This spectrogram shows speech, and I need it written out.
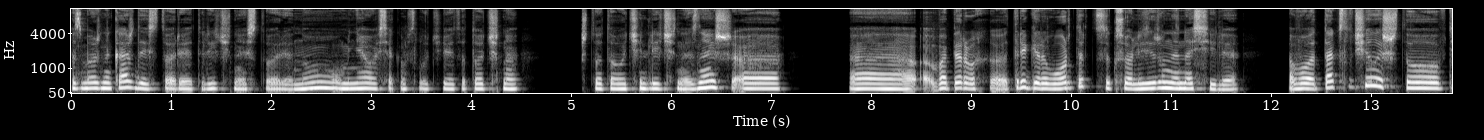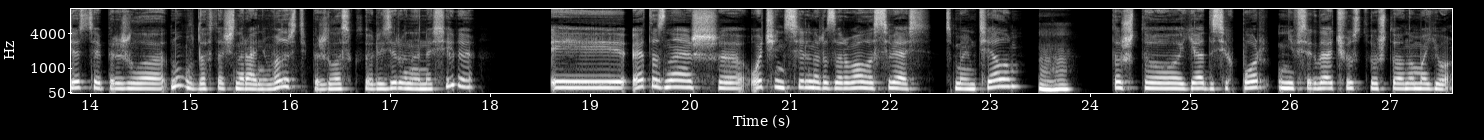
возможно, каждая история — это личная история, но у меня, во всяком случае, это точно что-то очень личное. Знаешь, э, э, во-первых, триггер вордер — сексуализированное насилие — вот. Так случилось, что в детстве я пережила, ну, в достаточно раннем возрасте пережила сексуализированное насилие. И это, знаешь, очень сильно разорвало связь с моим телом. Угу. То, что я до сих пор не всегда чувствую, что оно мое.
